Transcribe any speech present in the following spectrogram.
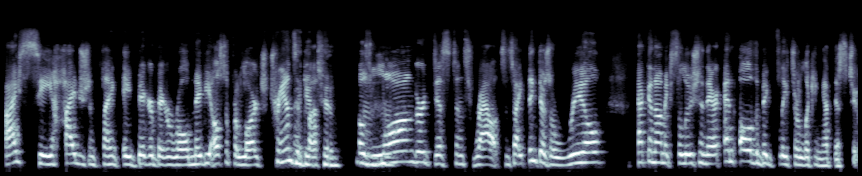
I see hydrogen playing a bigger, bigger role, maybe also for large transit buses, those mm-hmm. longer distance routes. And so I think there's a real economic solution there. And all the big fleets are looking at this too.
